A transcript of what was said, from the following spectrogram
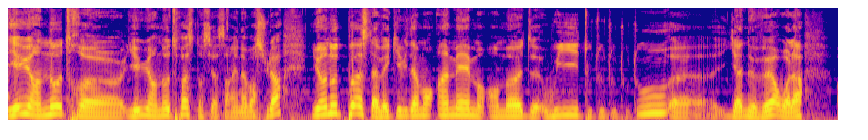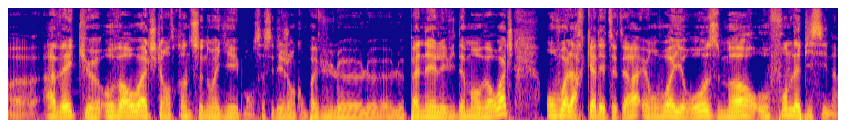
Il y a eu un autre, euh, il y a eu un autre post, non ça n'a rien à voir celui-là. Il y a eu un autre post avec évidemment un mème en mode oui tout tout tout tout tout. euh, il y a 9h voilà euh, avec Overwatch qui est en train de se noyer. Bon ça c'est des gens qui n'ont pas vu le, le- le panel évidemment Overwatch. On voit l'arcade etc et on voit Heroes mort au fond de la piscine.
